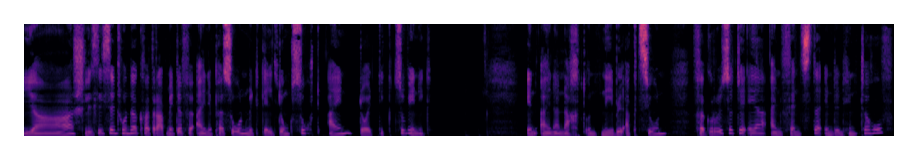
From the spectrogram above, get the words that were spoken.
Ja, schließlich sind 100 Quadratmeter für eine Person mit Geltungssucht eindeutig zu wenig. In einer Nacht- und Nebelaktion vergrößerte er ein Fenster in den Hinterhof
